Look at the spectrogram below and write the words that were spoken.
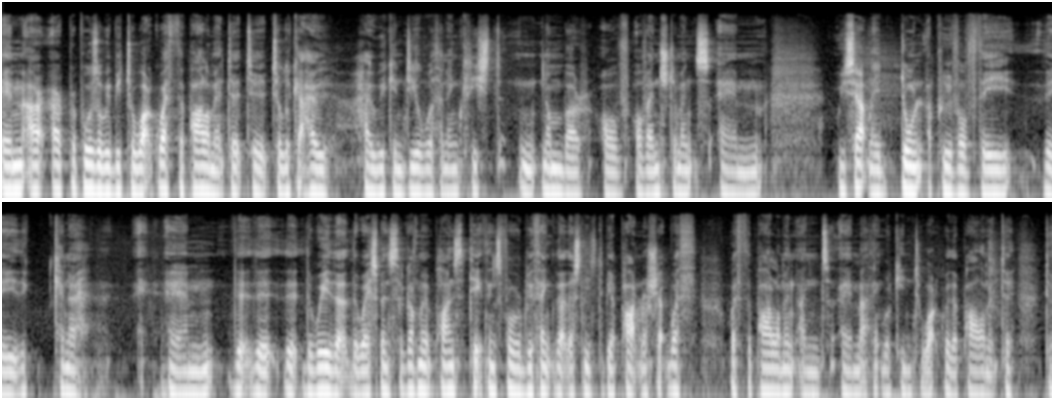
um, our, our proposal would be to work with the Parliament to, to, to look at how how we can deal with an increased number of, of instruments. Um, we certainly don't approve of the the, the kind of um, the, the, the, the way that the Westminster government plans to take things forward. We think that this needs to be a partnership with with the Parliament, and um, I think we're keen to work with the Parliament to to,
